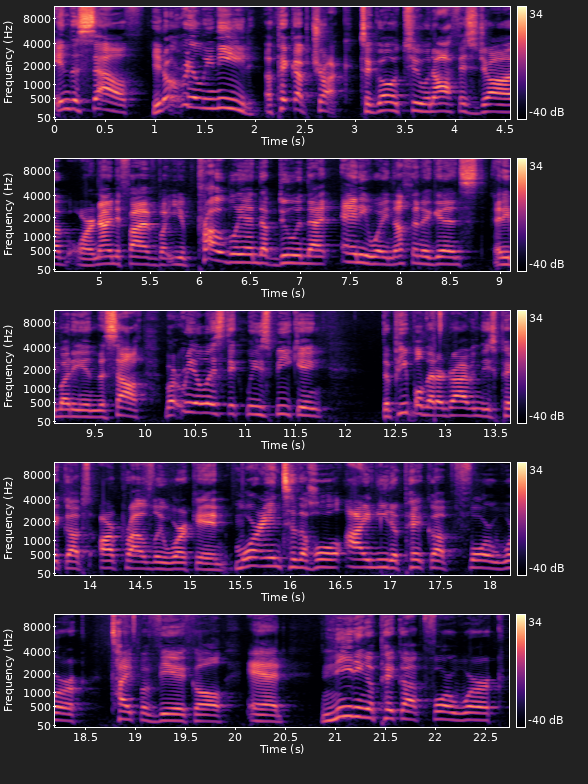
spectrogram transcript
in the South, you don't really need a pickup truck to go to an office job or a 9 to 5, but you probably end up doing that anyway. Nothing against anybody in the South. But realistically speaking, the people that are driving these pickups are probably working more into the whole I need a pickup for work type of vehicle and needing a pickup for work,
